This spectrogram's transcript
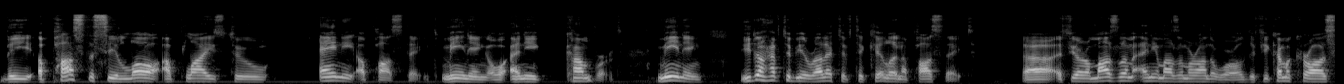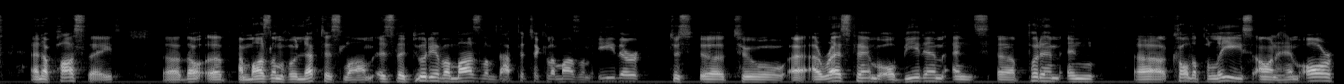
the apostasy law applies to any apostate, meaning, or any convert, meaning you don't have to be a relative to kill an apostate. Uh, if you're a Muslim, any Muslim around the world, if you come across an apostate, uh, the, uh, a Muslim who left Islam, it's the duty of a Muslim, that particular Muslim, either to uh, to uh, arrest him or beat him and uh, put him in, call the police on him, or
